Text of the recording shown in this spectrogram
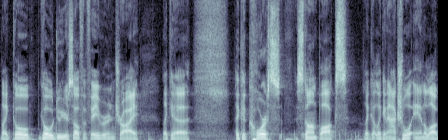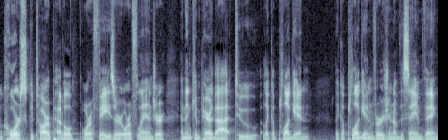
like go go do yourself a favor and try like a like a chorus stomp box, like a, like an actual analog chorus guitar pedal or a phaser or a flanger, and then compare that to like a plug-in, like a plug-in version of the same thing.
